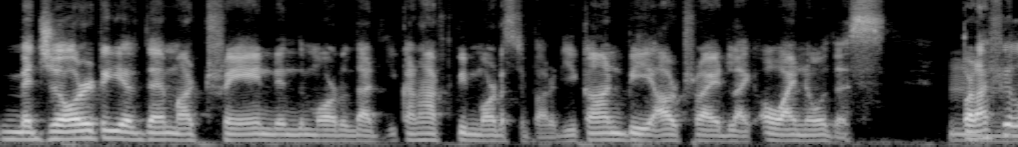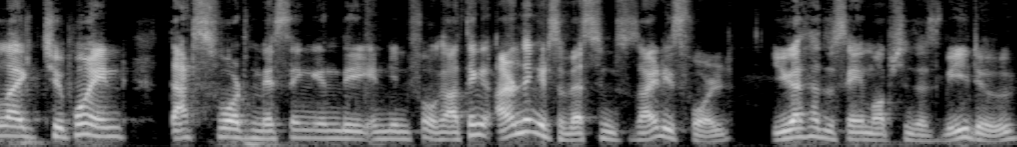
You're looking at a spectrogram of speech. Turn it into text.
majority of them are trained in the model that you can't have to be modest about it. You can't be outright like oh I know this. But I feel hmm. like to your point, that's what's missing in the Indian folk. I think I don't think it's a Western society's fault you guys have the same options as we do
